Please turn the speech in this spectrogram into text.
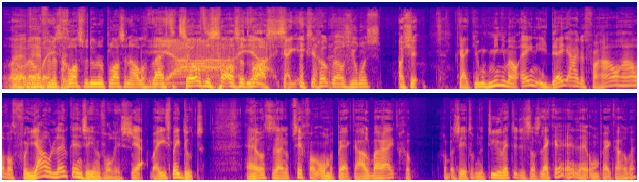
we we heffen het glas, we doen een plas en alles blijft Ja, hetzelfde zoals het ja. was. Kijk, ik zeg ook wel eens, jongens, als je, kijk, je moet minimaal één idee uit het verhaal halen wat voor jou leuk en zinvol is. Ja. Waar je iets mee doet. Want ze zijn op zich van onbeperkte houdbaarheid, ge- gebaseerd op natuurwetten, dus dat is lekker, hè, zijn onbeperkt houdbaar.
